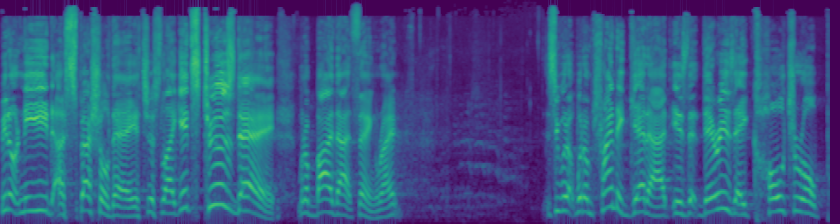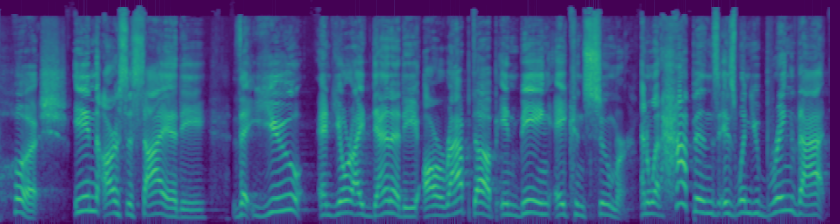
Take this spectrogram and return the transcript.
We don't need a special day. It's just like, it's Tuesday. I'm going to buy that thing, right? See, what, what I'm trying to get at is that there is a cultural push in our society that you and your identity are wrapped up in being a consumer. And what happens is when you bring that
